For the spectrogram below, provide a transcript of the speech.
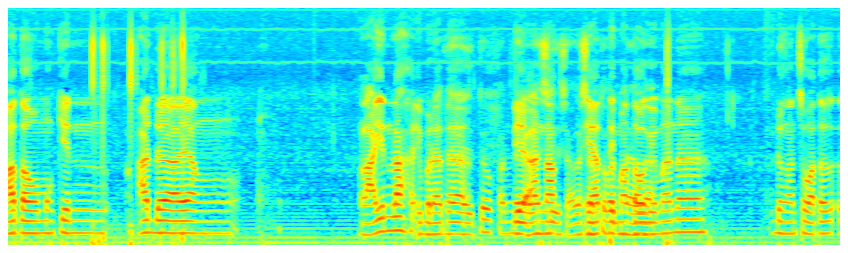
atau mungkin ada yang lain lah ibaratnya Ya, itu kan dia anak yatim atau gimana dengan suatu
